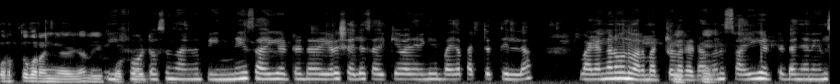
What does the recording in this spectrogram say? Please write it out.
പുറത്ത് പറഞ്ഞു കഴിഞ്ഞാൽ ഈ ഫോട്ടോസ് ഫോട്ടോ ഫോട്ടോസും കാണുന്നത് പിന്നെ സൈ കെട്ടിട്ട് ഇയാളെ ശല്യം സഹിക്കാതെ എനിക്ക് പറ്റത്തില്ല. വഴങ്ങണമെന്ന് പറഞ്ഞു മറ്റുള്ളവരുടെ. അങ്ങനെ സൈ കെട്ടിട്ട് ഞാൻ ഇങ്ങനെ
